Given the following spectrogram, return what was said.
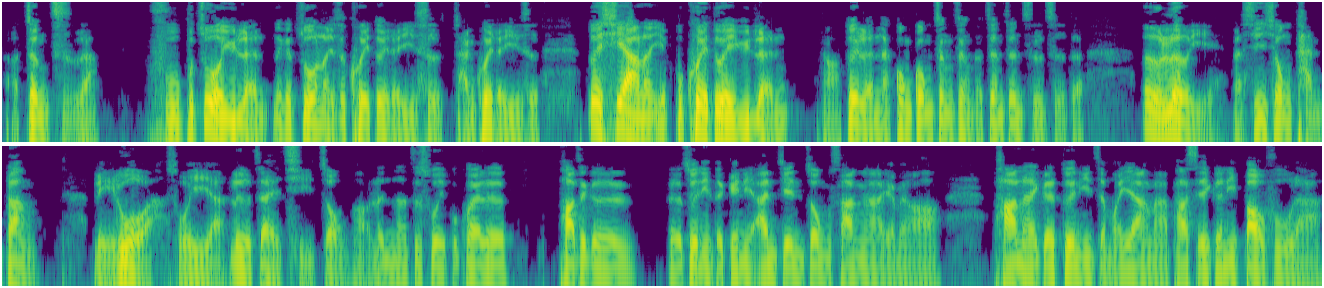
啊正直啊。俯不作于人，那个作呢，也是愧对的意思，惭愧的意思。对下呢，也不愧对于人啊，对人呢，公公正正的，正正直直的，恶乐也。啊心胸坦荡。磊落啊，所以啊，乐在其中啊。人呢，之所以不快乐，怕这个得罪你的给你暗箭重伤啊，有没有啊？怕那个对你怎么样啦？怕谁跟你报复啦？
